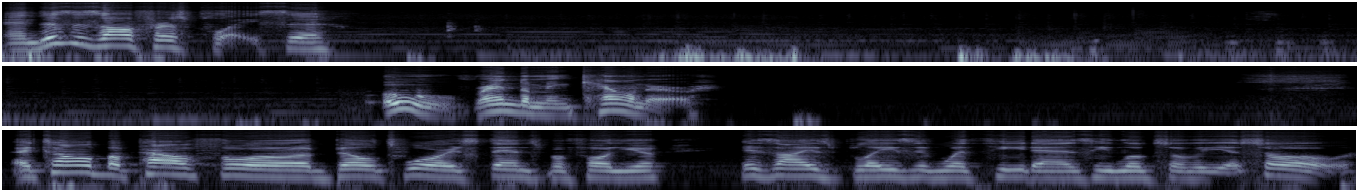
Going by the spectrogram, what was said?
And this is our first place. Uh, Ooh, random encounter. A tall but powerful belt warrior stands before you, his eyes blazing with heat as he looks over your soul.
